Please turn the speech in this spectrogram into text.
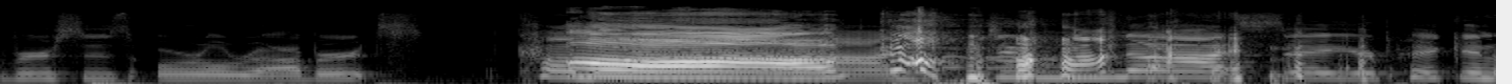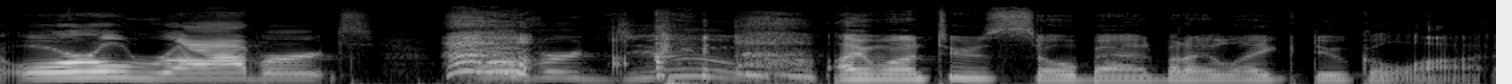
versus Oral Roberts. Come on, do not say you're picking Oral Roberts over Duke. I want to so bad, but I like Duke a lot.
